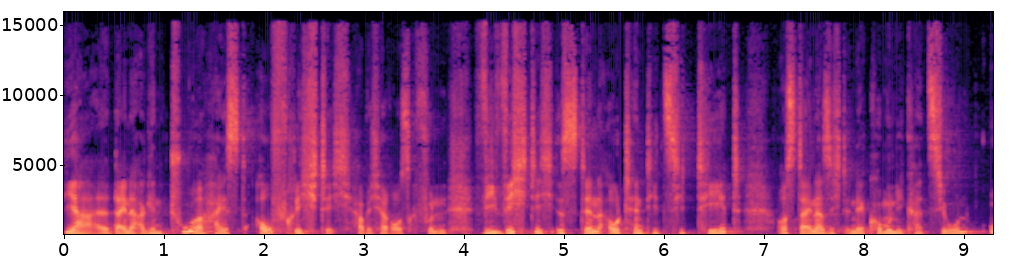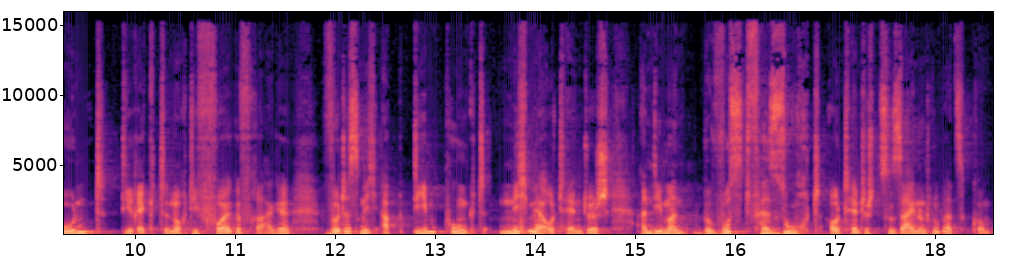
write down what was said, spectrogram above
Ja, deine Agentur heißt Aufrichtig, habe ich herausgefunden. Wie wichtig ist denn Authentizität aus deiner Sicht in der Kommunikation? Und direkt noch die Folgefrage, wird es nicht ab dem Punkt nicht mehr authentisch, an dem man bewusst versucht, authentisch zu sein und rüberzukommen?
